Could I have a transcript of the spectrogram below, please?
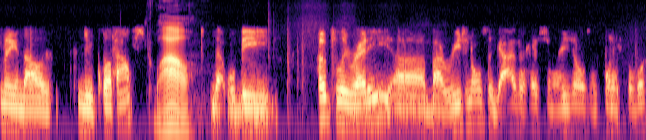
million new clubhouse Wow. that will be hopefully ready uh, by regionals. The guys are hosting regionals in 24.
